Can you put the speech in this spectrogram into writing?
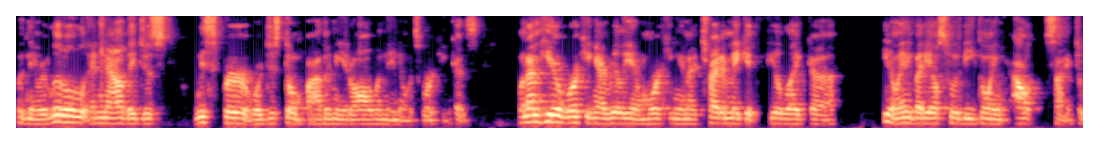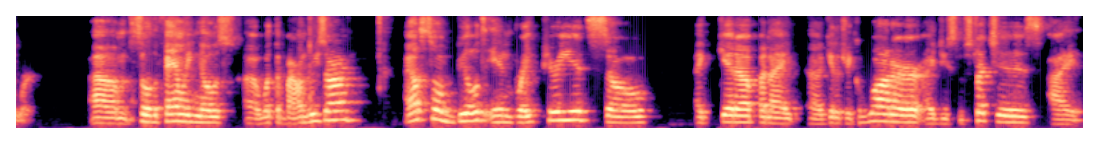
when they were little, and now they just whisper or just don't bother me at all when they know it's working. Because when I'm here working, I really am working, and I try to make it feel like uh, you know anybody else would be going outside to work. Um, so the family knows uh, what the boundaries are. I also build in break periods, so I get up and I uh, get a drink of water. I do some stretches. I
